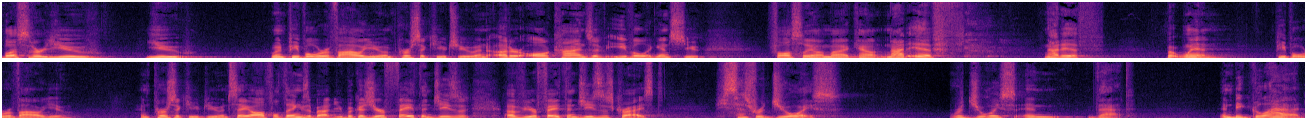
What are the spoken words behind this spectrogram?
blessed are you, you, when people revile you and persecute you and utter all kinds of evil against you falsely on my account. Not if, not if, but when people revile you and persecute you and say awful things about you because your faith in Jesus of your faith in Jesus Christ. He says rejoice. Rejoice in that. And be glad,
